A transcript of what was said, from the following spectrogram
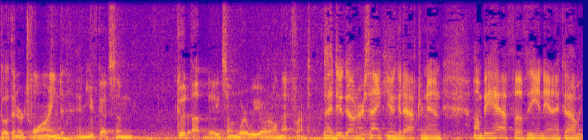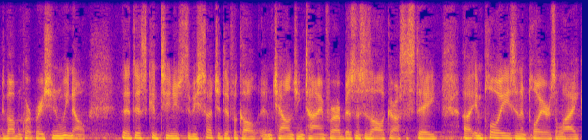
both intertwined, and you've got some good updates on where we are on that front. I do, Governor. Thank you and good afternoon. On behalf of the Indiana Economic Development Corporation, we know that this continues to be such a difficult and challenging time for our businesses all across the state, uh, employees and employers alike.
